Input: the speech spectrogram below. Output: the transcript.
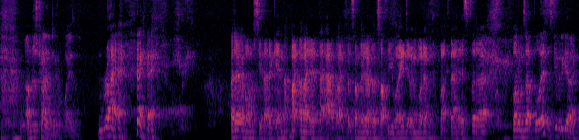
I'm just trying different ways of. Right. okay. I don't ever want to see that again. I might, I might edit that out, like put something over the top of you while you're doing whatever the fuck that is. But uh, bottoms up, boys. Let's give it a go.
